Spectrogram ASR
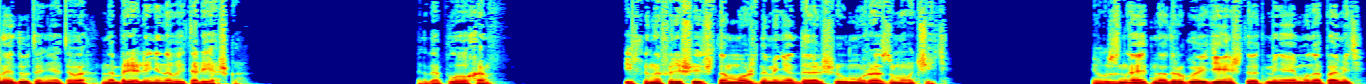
найдут они этого набриолининого итальяшку. Тогда плохо. Тихонов решит, что можно меня дальше уму размучить и узнает на другой день, что от меня ему на память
